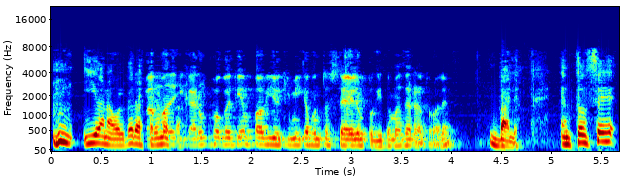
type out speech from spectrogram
Iban a volver a estar Vamos a dedicar un poco de tiempo a bioquímica.cl, un poquito más de rato, ¿vale? Vale. Entonces,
